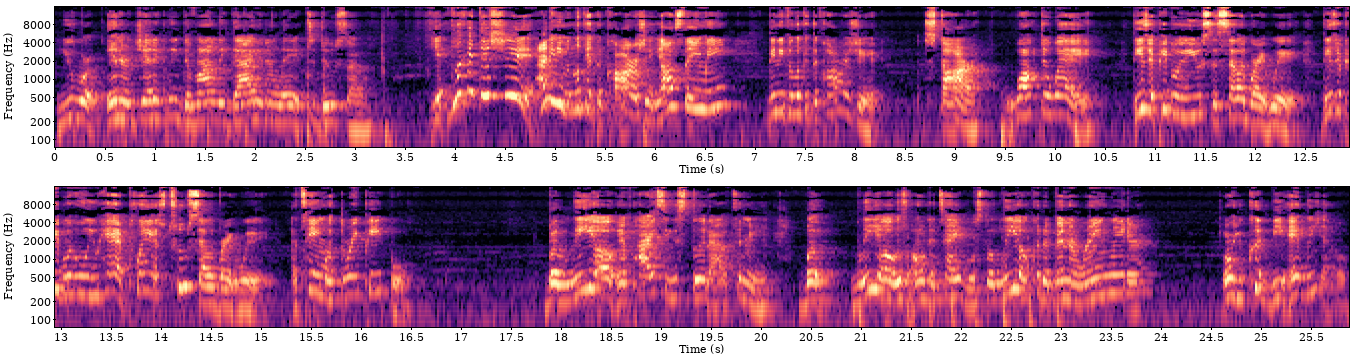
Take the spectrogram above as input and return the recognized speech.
You were energetically, divinely guided and led to do so. Yeah, look at this shit. I didn't even look at the cars yet. Y'all see me? Didn't even look at the cars yet. Star, walked away. These are people you used to celebrate with. These are people who you had plans to celebrate with. A team of three people. But Leo and Pisces stood out to me. But Leo is on the table. So Leo could have been a ringleader. Or you could be a Leo.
